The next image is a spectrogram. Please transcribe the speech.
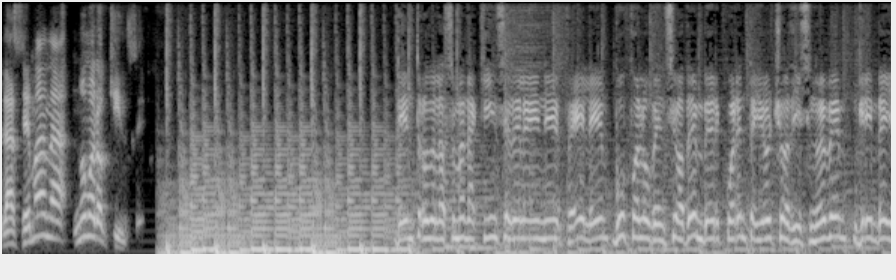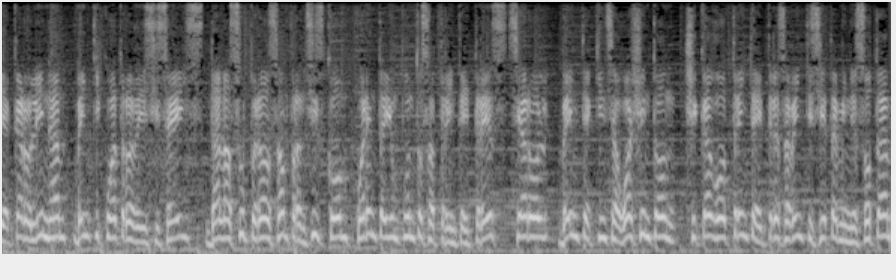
la semana número 15. Dentro de la semana 15 de la NFL, Buffalo venció a Denver 48 a 19, Green Bay a Carolina 24 a 16, Dallas superó a San Francisco 41 puntos a 33, Seattle 20 a 15 a Washington, Chicago 33 a 27 a Minnesota,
